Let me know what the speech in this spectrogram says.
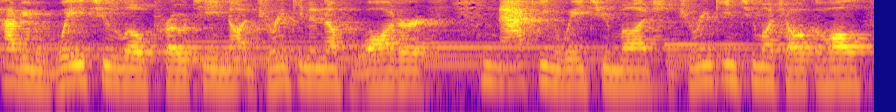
having way too low protein, not drinking enough water, snacking way too much, drinking too much alcohol.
